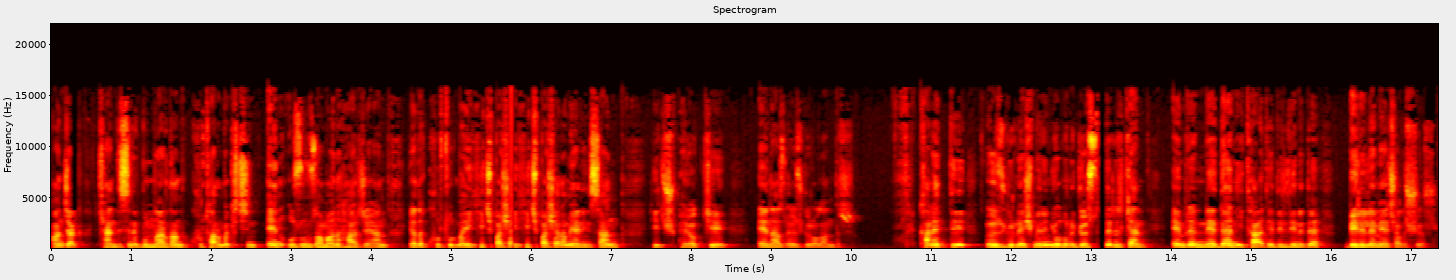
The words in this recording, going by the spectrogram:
Ancak kendisini bunlardan kurtarmak için en uzun zamanı harcayan ya da kurtulmayı hiç başa hiç başaramayan insan hiç şüphe yok ki en az özgür olandır. Canetti özgürleşmenin yolunu gösterirken emre neden itaat edildiğini de belirlemeye çalışıyor.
